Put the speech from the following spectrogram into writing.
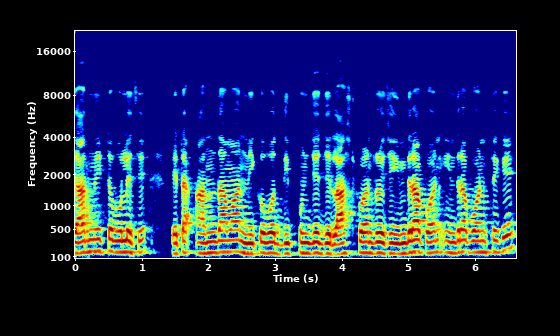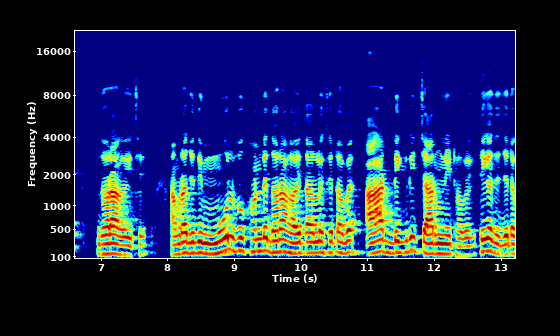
চার মিনিটটা বলেছে, এটা আন্দামান নিকোবর দ্বীপপুঞ্জের যে লাস্ট পয়েন্ট রয়েছে, ইন্দিরা পয়েন্ট ইন্দিরা পয়েন্ট থেকে ধরা হয়েছে। আমরা যদি মূল ভূখণ্ডে ধরা হয়, তাহলে সেটা হবে আট ডিগ্রি চার মিনিট হবে। ঠিক আছে? যেটা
